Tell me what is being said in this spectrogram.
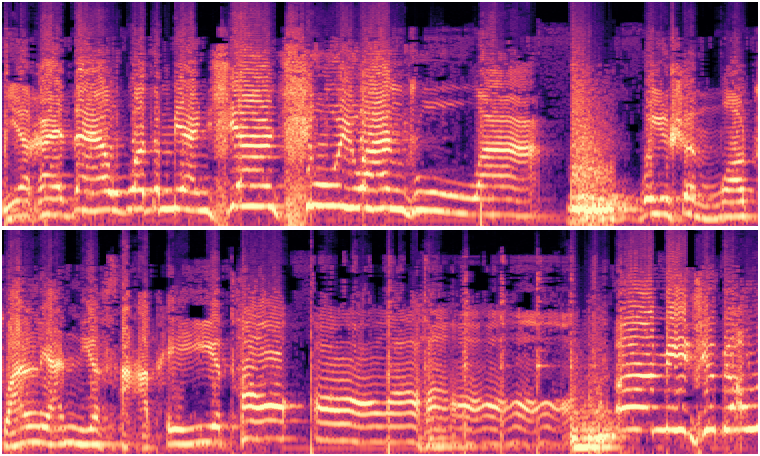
你还在我的面前求援助啊！为什么转脸你撒腿逃？啊！米奇彪说：“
